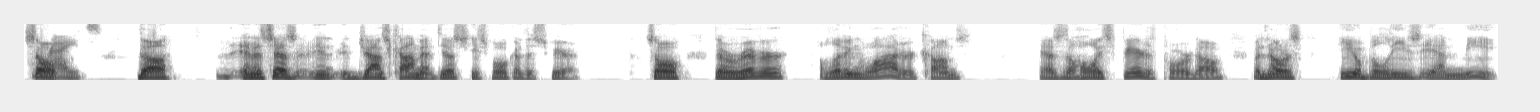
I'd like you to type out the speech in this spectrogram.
So, right. the and it says in, in John's comment, this he spoke of the Spirit. So the river of living water comes as the Holy Spirit is poured out. But notice, he who believes in me.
